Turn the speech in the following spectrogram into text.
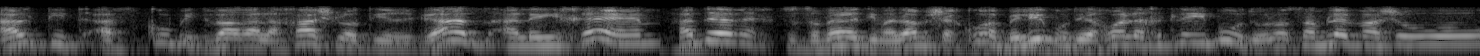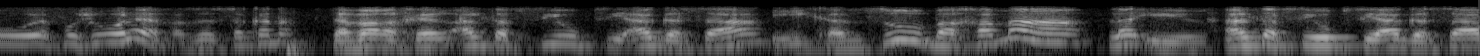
אל תתעסקו בדבר הלכה שלא תרגז עליכם הדרך. זאת אומרת, אם אדם שקוע בלימוד, הוא יכול ללכת לאיבוד, הוא לא שם לב משהו, איפה שהוא הולך, אז זה סכנה. דבר אחר, אל תפסיעו פסיעה גסה, ייכנסו בחמה לעיר. אל תפסיעו פסיעה גסה,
